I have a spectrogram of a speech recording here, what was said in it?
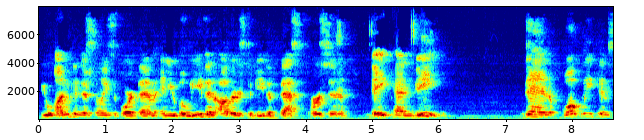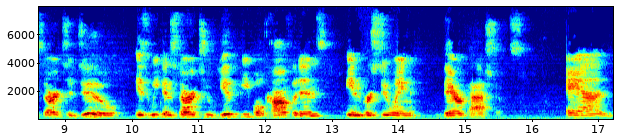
you unconditionally support them, and you believe in others to be the best person they can be. Then what we can start to do is we can start to give people confidence in pursuing their passions. And,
